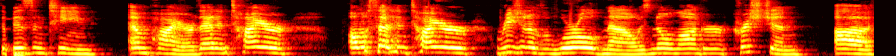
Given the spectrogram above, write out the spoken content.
the Byzantine Empire, that entire almost that entire region of the world now is no longer Christian. Uh,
